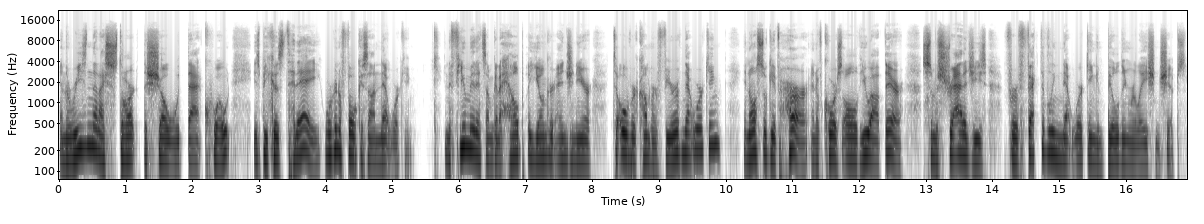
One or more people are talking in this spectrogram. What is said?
And the reason that I start the show with that quote is because today we're going to focus on networking. In a few minutes, I'm going to help a younger engineer to overcome her fear of networking and also give her, and of course, all of you out there, some strategies for effectively networking and building relationships.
